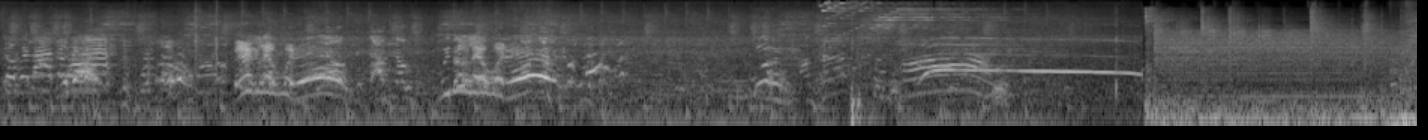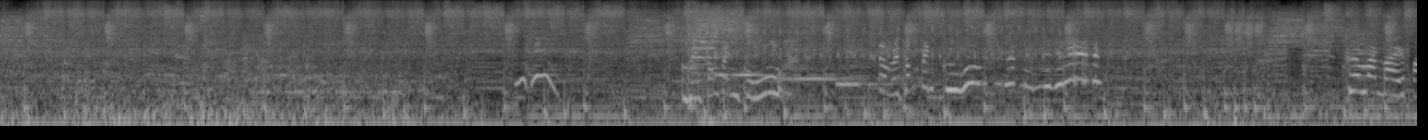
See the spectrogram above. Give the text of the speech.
เดี๋ยวเวลาจะแดง แบงค์เร็วกว่านี้มึงต้องเร็วกว่านี้ทำไมต้องเป็นกูทำไมต้องเป็นกูขึ้เพื่อนบันไดไป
